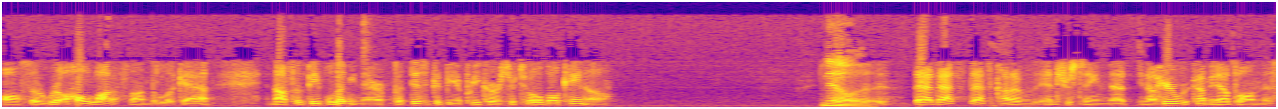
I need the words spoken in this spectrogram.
also a whole lot of fun to look at, not for the people living there, but this could be a precursor to a volcano. now, So, uh, that that's that's kind of interesting. That you know here we're coming up on this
